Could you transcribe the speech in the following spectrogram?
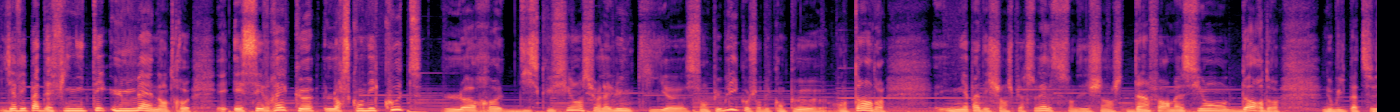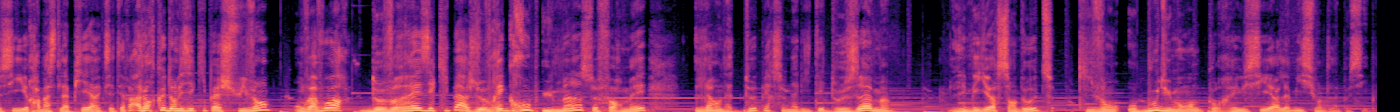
Il n'y avait pas d'affinité humaine entre eux. Et, c'est vrai que lorsqu'on écoute leurs discussions sur la Lune qui euh, sont publiques aujourd'hui, qu'on peut entendre, il n'y a pas d'échange personnel, ce sont des échanges d'informations, d'ordre. N'oublie pas de ceci, ramasse la pierre, etc. Alors que dans les équipages suivants, on va voir de vrais équipages, de vrais groupes humains se former. Là, on a deux personnalités, deux hommes, les meilleurs sans doute, qui vont au bout du monde pour réussir la mission de l'impossible.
